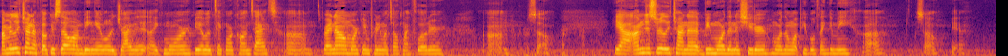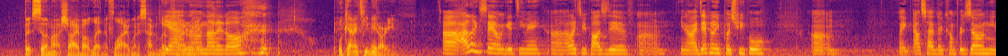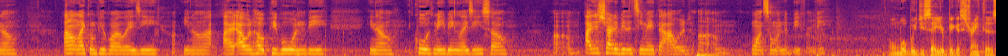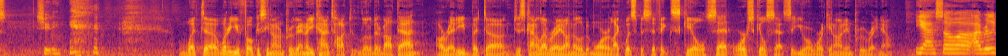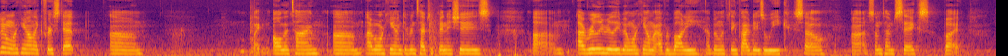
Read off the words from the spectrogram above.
I'm really trying to focus though on being able to drive it like more, be able to take more contact. Um, right now, I'm working pretty much off my floater. Um, so, yeah, I'm just really trying to be more than a shooter, more than what people think of me. Uh, so, yeah. But still not shy about letting it fly when it's time to let yeah, it fly, right. no, right? not at all. what kind of teammate are you? Uh, I like to say I'm a good teammate. Uh, I like to be positive. Um, you know, I definitely push people, um, like outside their comfort zone. You know, I don't like when people are lazy. You know, I, I would hope people wouldn't be, you know, cool with me being lazy. So um, I just try to be the teammate that I would um, want someone to be for me. And what would you say your biggest strength is? Shooting. What uh, what are you focusing on improving? I know you kind of talked a little bit about that already, but uh, just kind of elaborate on that a little bit more. Like what specific skill set or skill sets that you are working on to improve right now? Yeah, so uh, I've really been working on like first step, um, like all the time. Um, I've been working on different types of finishes. Um, I've really, really been working on my upper body. I've been lifting five days a week, so uh, sometimes six, but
